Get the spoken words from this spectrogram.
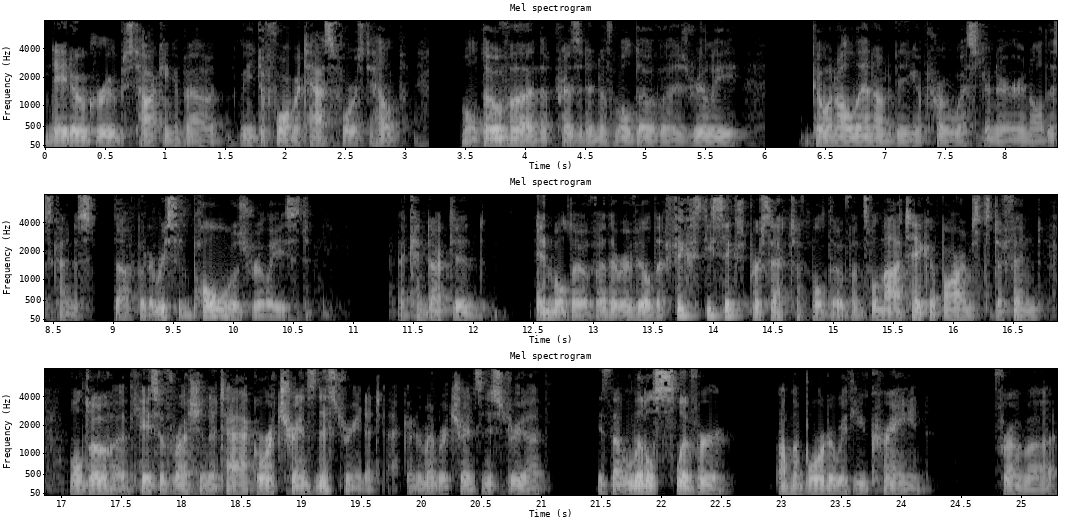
NATO groups talking about we need to form a task force to help Moldova, and the president of Moldova is really going all in on being a pro Westerner and all this kind of stuff. But a recent poll was released, conducted in Moldova, that revealed that 56% of Moldovans will not take up arms to defend Moldova in case of Russian attack or a Transnistrian attack. And remember, Transnistria is that little sliver on the border with Ukraine from uh,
